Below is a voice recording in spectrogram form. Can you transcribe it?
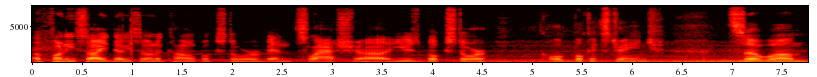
a funny side note, I used to own a comic book store and slash uh, used bookstore called Book Exchange. So, um,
